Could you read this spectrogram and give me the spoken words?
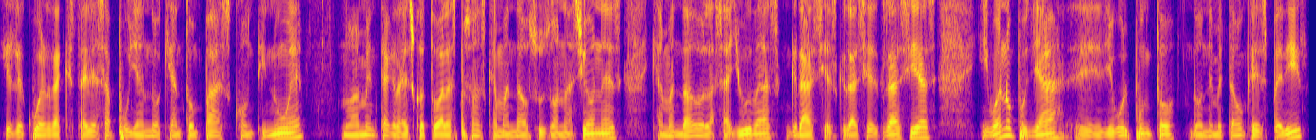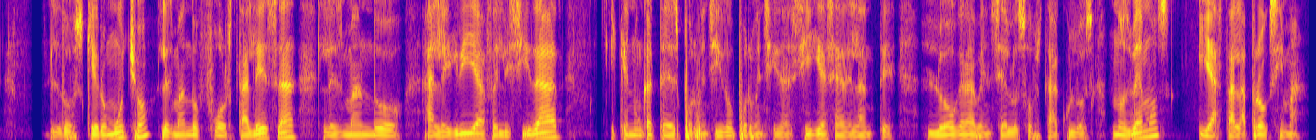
Y recuerda que estarías apoyando a que Anton Paz continúe. Nuevamente agradezco a todas las personas que han mandado sus donaciones, que han mandado las ayudas. Gracias, gracias, gracias. Y bueno, pues ya eh, llegó el punto donde me tengo que despedir los quiero mucho, les mando fortaleza, les mando alegría, felicidad y que nunca te des por vencido o por vencida. Sigue hacia adelante, logra vencer los obstáculos. Nos vemos y hasta la próxima.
